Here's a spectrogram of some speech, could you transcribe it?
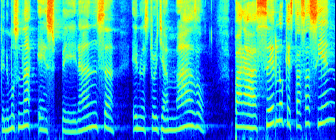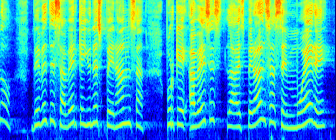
Tenemos una esperanza en nuestro llamado para hacer lo que estás haciendo. Debes de saber que hay una esperanza, porque a veces la esperanza se muere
